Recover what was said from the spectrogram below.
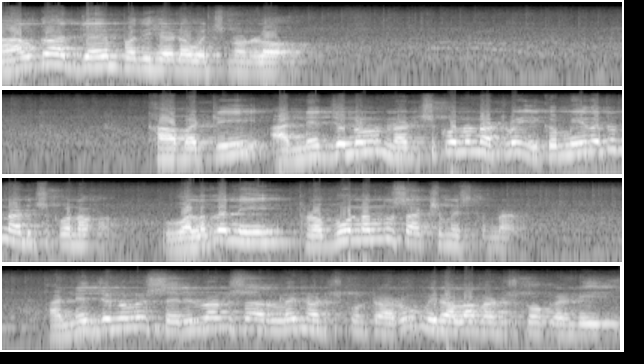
నాలుగో అధ్యాయం పదిహేడవ వచనంలో కాబట్టి అన్యజనులు నడుచుకొనున్నట్లు ఇక మీదట నడుచుకున్నాం వలదని ప్రభునందు సాక్ష్యమిస్తున్నాడు. అన్యజనులు శరీరానుసారులై నడుచుకుంటారు మీరు అలా నడుచుకోకండి.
